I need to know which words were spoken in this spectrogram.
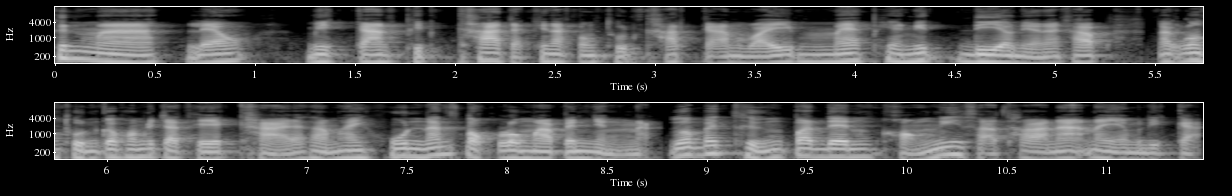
ขึ้นมา แล้วมีการผิดคาดจากที่นักลงทุนคาดการไว้แม้เพียงนิดเดียวเนี่ยนะครับนักลงทุนก็พร้อมที่จะเทขายและทำให้หุ้นนั้นตกลงมาเป็นอย่างหนักรวมไปถึงประเด็นของหนี้สาธารณะในอเมริกา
